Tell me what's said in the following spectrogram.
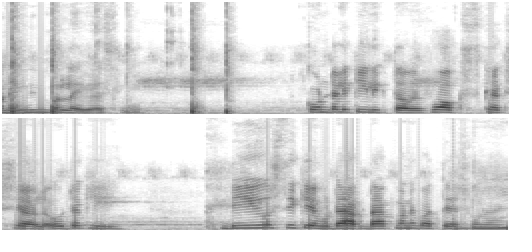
অনেকদিন পর লাইভে আসলে। কোনটা কি লিখতে হবে? ফক্স ক্যাকশিয়াল ওটা কি? ডিইউসি কে ডাক ডাক মানে পাতে শোনায়।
